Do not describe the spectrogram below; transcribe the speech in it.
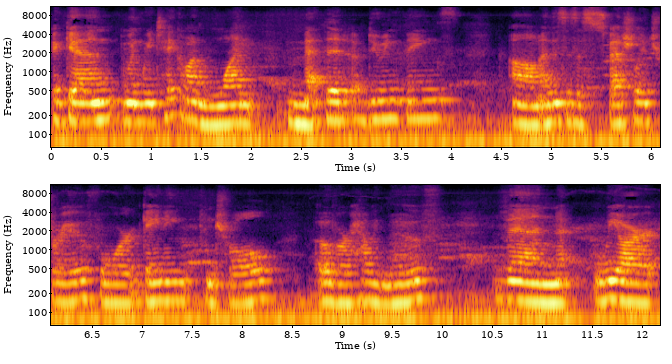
again, when we take on one method of doing things, um, and this is especially true for gaining control over how we move, then we are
